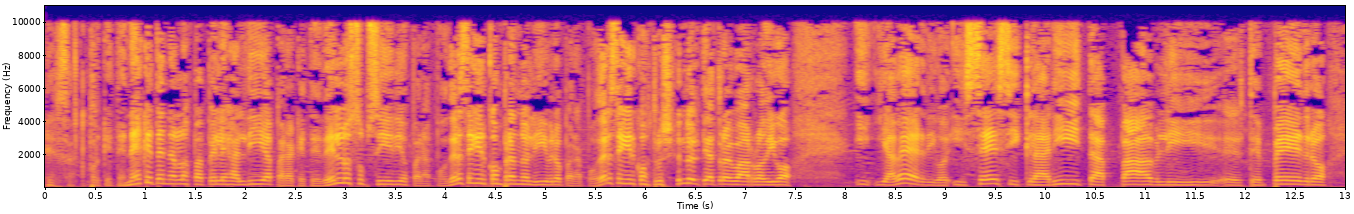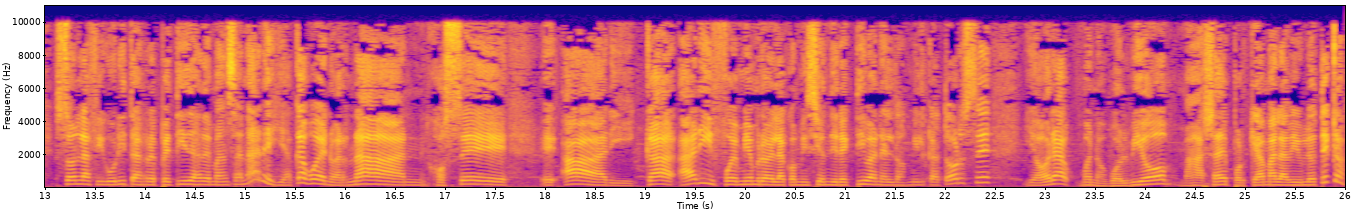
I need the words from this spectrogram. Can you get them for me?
Exacto. Porque tenés que tener los papeles al día para que te den los subsidios, para poder seguir comprando libros, para poder seguir construyendo el teatro de barro, digo. Y, y a ver, digo, y Ceci, Clarita, Pabli, este, Pedro, son las figuritas repetidas de Manzanares. Y acá, bueno, Hernán, José, eh, Ari. Ari fue miembro de la comisión directiva en el 2014 y ahora, bueno, volvió, más allá de porque ama la biblioteca,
